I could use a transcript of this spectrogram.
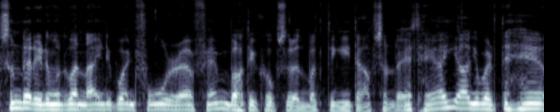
आप सुन रहे रेडियो मधुबन 90.4 एफएम, बहुत ही खूबसूरत भक्ति गीत आप सुन रहे थे। आइए आगे बढ़ते हैं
